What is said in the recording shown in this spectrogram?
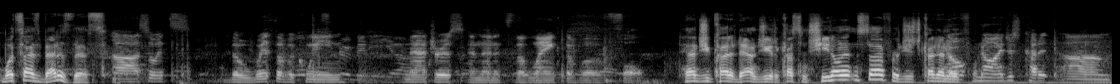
What size bed is this? Uh, so it's the width of a queen mattress, and then it's the length of a full. How'd you cut it down? Did you get a custom sheet on it and stuff, or did you just cut it no? No, I just cut it. Um,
